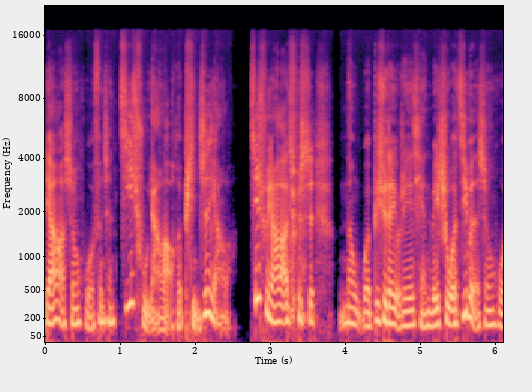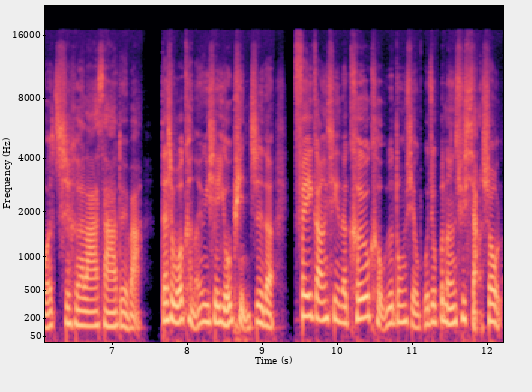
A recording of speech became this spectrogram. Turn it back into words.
养老生活分成基础养老和品质养老。基础养老 就是那我必须得有这些钱维持我基本的生活，吃喝拉撒，对吧？但是我可能有一些有品质的、非刚性的、可有可无的东西，我就不能去享受了。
